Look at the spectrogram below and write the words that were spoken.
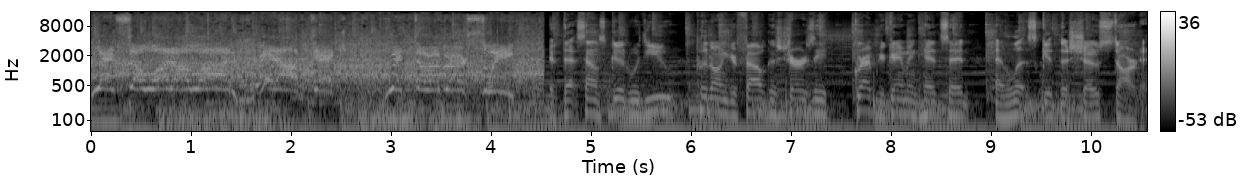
wins the one-on-one in optic with the reverse sweep. If that sounds good with you, put on your Falcons jersey, grab your gaming headset, and let's get the show started.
